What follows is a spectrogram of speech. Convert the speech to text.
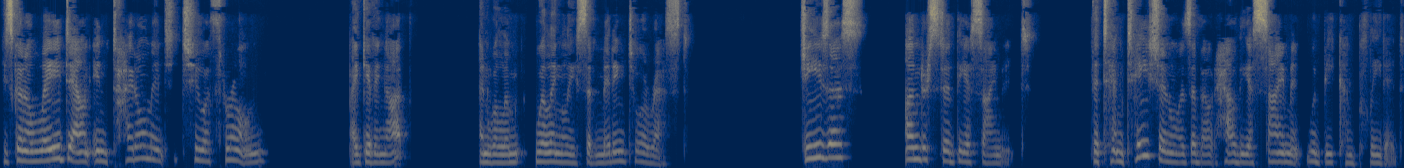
He's going to lay down entitlement to a throne by giving up and will, willingly submitting to arrest. Jesus understood the assignment. The temptation was about how the assignment would be completed.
